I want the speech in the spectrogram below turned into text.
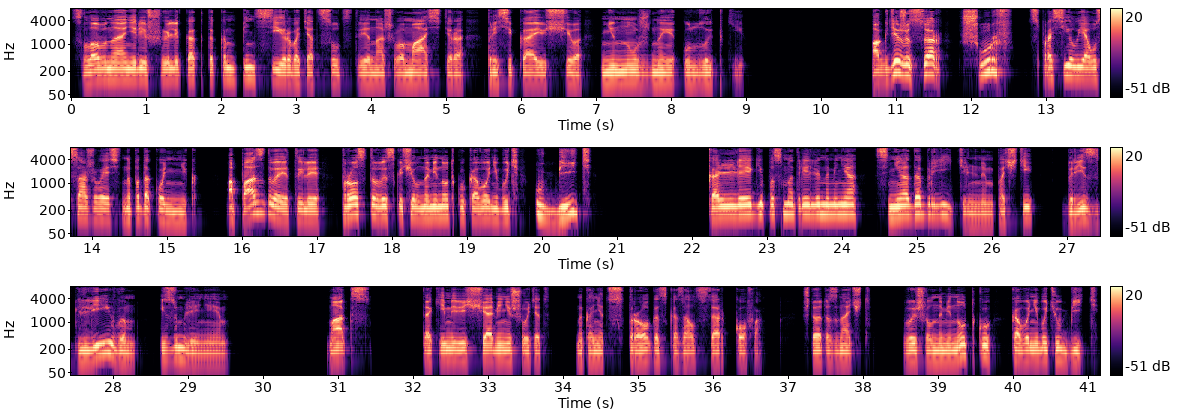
словно они решили как-то компенсировать отсутствие нашего мастера, пресекающего ненужные улыбки. «А где же сэр Шурф?» — спросил я, усаживаясь на подоконник. «Опаздывает или просто выскочил на минутку кого-нибудь убить?» Коллеги посмотрели на меня с неодобрительным, почти брезгливым изумлением. «Макс, такими вещами не шутят», — наконец строго сказал сэр Кофа. «Что это значит? Вышел на минутку кого-нибудь убить.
